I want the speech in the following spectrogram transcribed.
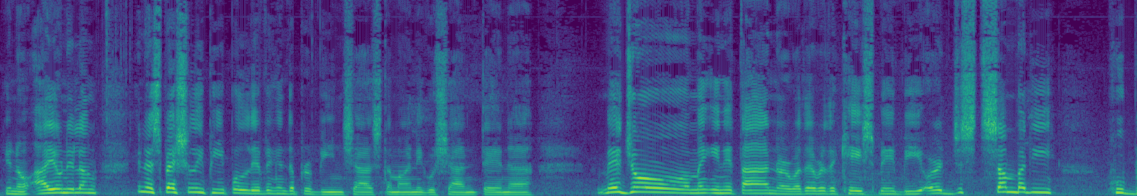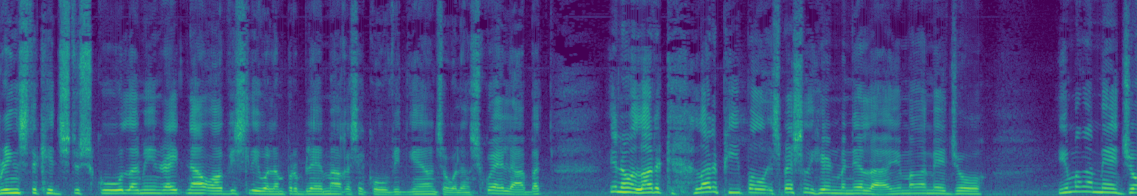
You know, ayaw nilang, you know, especially people living in the provincias na mga negosyante na medyo may initan or whatever the case may be or just somebody who brings the kids to school. I mean, right now, obviously, walang problema kasi COVID ngayon, so walang eskwela. But, you know, a lot of, a lot of people, especially here in Manila, yung mga medyo, yung mga medyo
